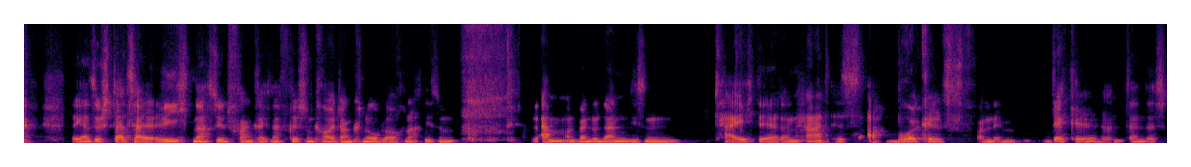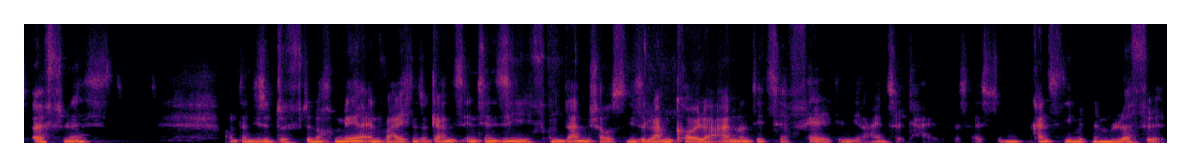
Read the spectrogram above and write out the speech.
Der ganze Stadtteil riecht nach Südfrankreich, nach frischen Kräutern, Knoblauch, nach diesem Lamm. Und wenn du dann diesen Teig, der dann hart ist, abbröckelst von dem Deckel und dann das öffnest und dann diese Düfte noch mehr entweichen, so ganz intensiv. Und dann schaust du diese Lammkeule an und sie zerfällt in ihre Einzelteile. Das heißt, du kannst die mit einem Löffel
